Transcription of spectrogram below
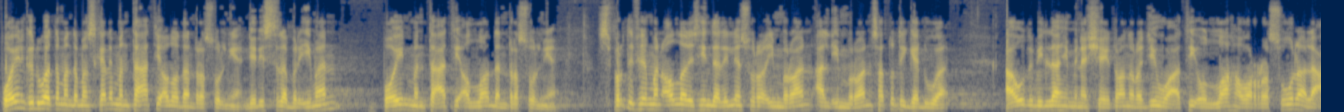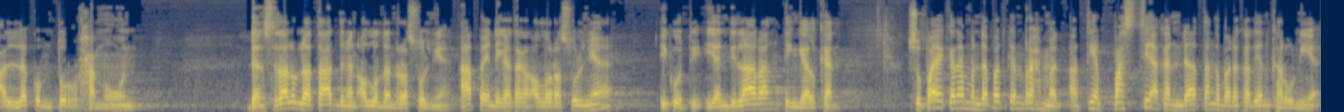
Poin kedua teman-teman sekalian mentaati Allah dan Rasulnya. Jadi setelah beriman, poin mentaati Allah dan Rasulnya. Seperti firman Allah di sini dalilnya surah Imran Al-Imran 132. A'udzu billahi minasyaitonir rajim wa Allah war rasula la'allakum turhamun. Dan selalulah taat dengan Allah dan Rasulnya. Apa yang dikatakan Allah Rasulnya, ikuti. Yang dilarang, tinggalkan. Supaya kalian mendapatkan rahmat. Artinya pasti akan datang kepada kalian karunia.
